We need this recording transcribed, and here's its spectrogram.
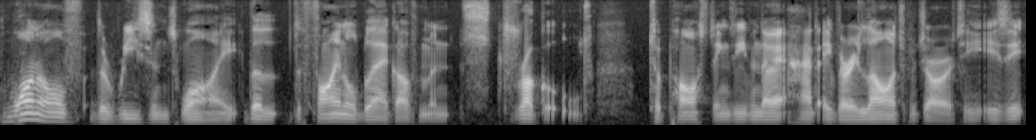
One of the reasons why the the final Blair government struggled to pass things, even though it had a very large majority, is it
